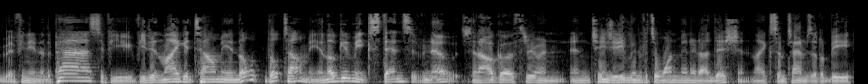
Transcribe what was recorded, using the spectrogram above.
if you need another pass, if you if you didn't like it, tell me, and they'll they'll tell me, and they'll give me extensive notes, and I'll go through and, and change it, even if it's a one minute audition. Like sometimes it'll be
